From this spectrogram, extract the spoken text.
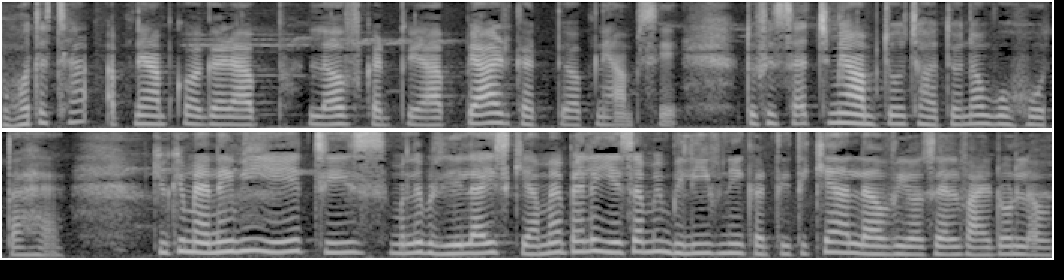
बहुत अच्छा अपने आप को अगर आप लव करते हो, आप प्यार करते हो अपने आप से तो फिर सच में आप जो चाहते हो ना वो होता है। क्योंकि मैंने भी ये चीज़ मतलब रियलाइज़ किया। मैं पहले ये सब में बिलीव नहीं करती थी क्या love yourself I don't love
